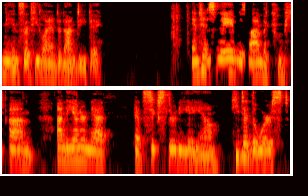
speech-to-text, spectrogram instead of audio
means that he landed on D Day. And his name is on the um, on the internet at 6:30 a.m. He did the worst.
